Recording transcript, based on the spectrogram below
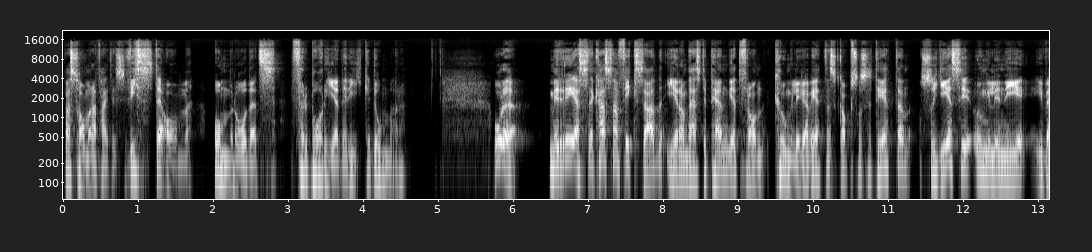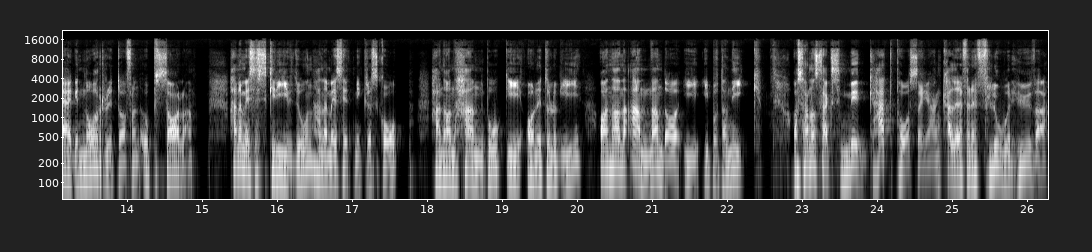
vad samerna faktiskt visste om områdets förborgade rikedomar. Olle, med resekassan fixad genom det här stipendiet från Kungliga Vetenskapssocieteten så ger sig Unge Linné iväg norrut då från Uppsala. Han har med sig skrivdon, han har med sig ett mikroskop, han har en handbok i ornitologi och han har en annan då i, i botanik. Och så har han någon slags mygghatt på sig, han kallar det för en florhuva.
